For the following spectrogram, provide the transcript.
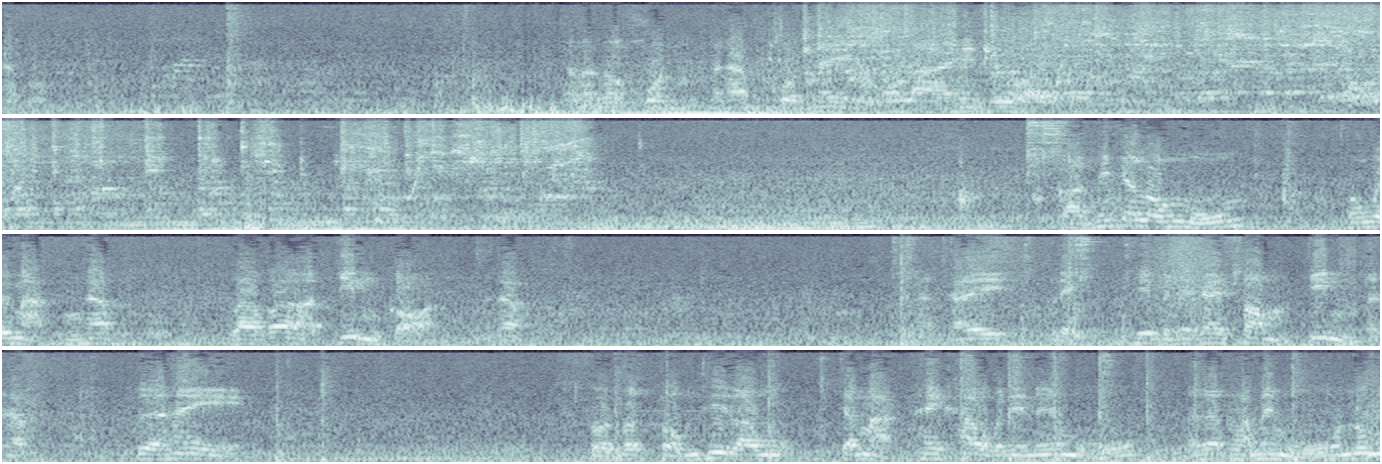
ครับผม แล้วก็คนนะครับ คนให้ละลายให้ทั่วก่อนที่จะลงหมูลงไปหมักนะครับ เราก็จิ้มก่อนนะครับ ใช้เหล็กที่เป็นคล้ายๆซ่อมจิ้มนะครับ เพื่อให้ ส่วนผสมที่เราจะหมักให้เข้าไปในเนื้อหมู แล้วก็ทำให้หมูนุ่ม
